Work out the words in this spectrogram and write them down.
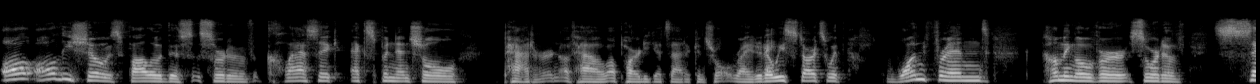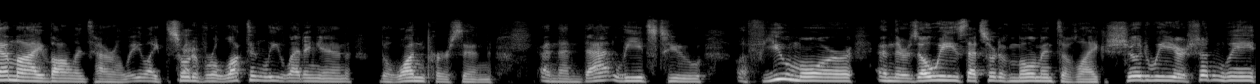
all all these shows follow this sort of classic exponential pattern of how a party gets out of control, right? It Right. always starts with one friend coming over sort of semi voluntarily, like sort Right. of reluctantly letting in the one person. And then that leads to a few more. And there's always that sort of moment of like, should we or shouldn't we? Uh,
